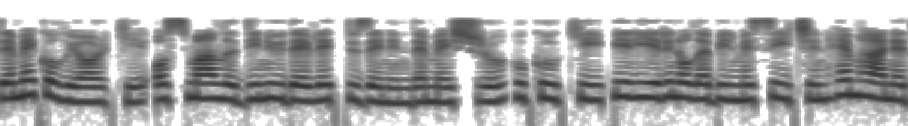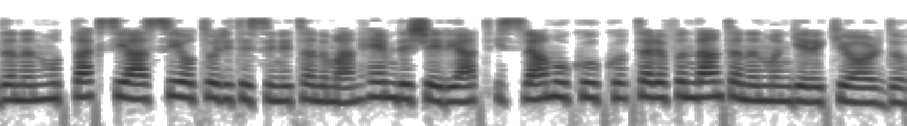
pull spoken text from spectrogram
Demek oluyor ki, Osmanlı dini devlet düzeninde meşru, hukuki, bir yerin olabilmesi için hem hanedanın mutlak siyasi otoritesini tanıman hem de şeriat, İslam hukuku, tarafından tanınman gerekiyordu.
